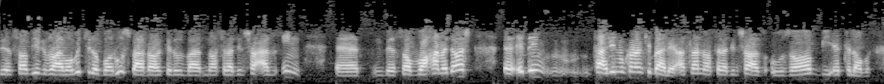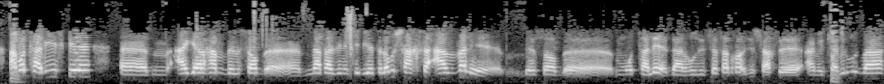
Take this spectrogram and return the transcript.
به حساب یک روابطی رو با روس برقرار کرده بود و ناصر شاه از این به حساب واهمه داشت. ایده تحلیل می‌کنن که بله اصلا ناصر شاه از اوضاع بی اطلاع بود. اما طبیعی است که اگر هم به حساب نپذیریم که بی اطلاع بود شخص اول به حساب مطلع در حوزه سیاست خارجی شخص امیر کبیر بود و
